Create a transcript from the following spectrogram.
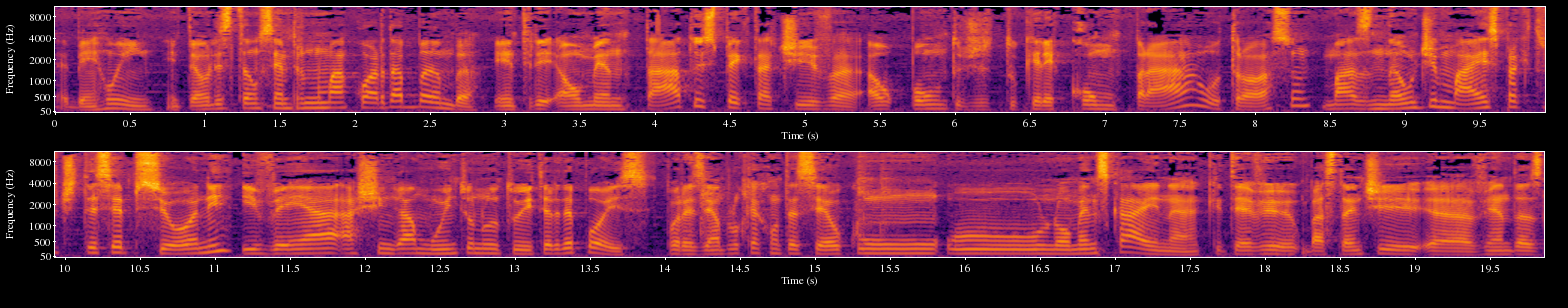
é bem ruim. Então eles estão sempre numa corda bamba entre aumentar a tua expectativa ao ponto de tu querer comprar o troço, mas não demais para que tu te decepcione e venha a xingar muito no Twitter depois. Por exemplo, o que aconteceu com o No Man's Sky, né? Que teve bastante uh, vendas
